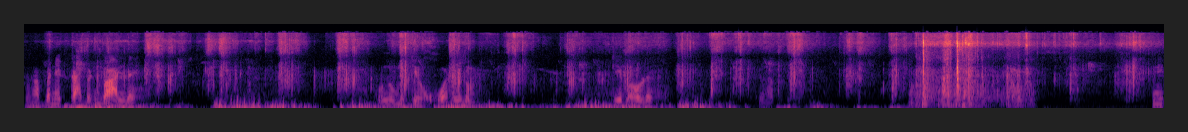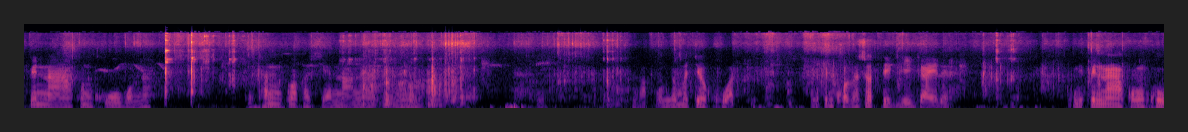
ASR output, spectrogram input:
นะครับบรรยากาศเป็นบ้านๆเลยผมต้องมาเจอขวดด้วยสม เก็บเอาเลยนะครับนี่เป็นนาคุณครูผมนะแต่ท่านก็เกษียณนานแล้วนะครับผมต้องมาเจอขวดอันนี้เป็นขวดพลาสติกใหญ่ๆเลย นี่เป็นนาของครู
